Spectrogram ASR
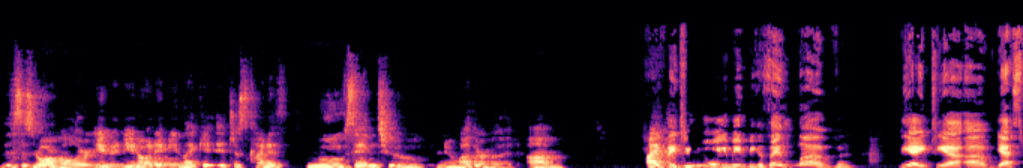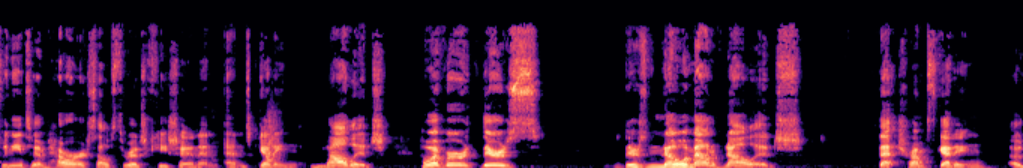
this is normal, or you you know what I mean? Like it, it just kind of moves into new motherhood. Um, I I do know what you mean because I love the idea of yes, we need to empower ourselves through education and and getting knowledge. However, there's there's no amount of knowledge that trumps getting a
